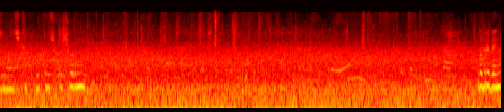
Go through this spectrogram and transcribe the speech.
Жіночка, квіточка чорна. Добрий день.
